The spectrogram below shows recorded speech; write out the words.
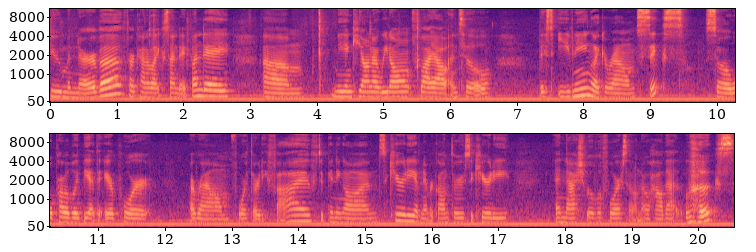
to Minerva for kind of like Sunday fun day. Um, me and Kiana, we don't fly out until this evening, like around six. So we'll probably be at the airport around 4.35, depending on security. I've never gone through security in Nashville before, so I don't know how that looks.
